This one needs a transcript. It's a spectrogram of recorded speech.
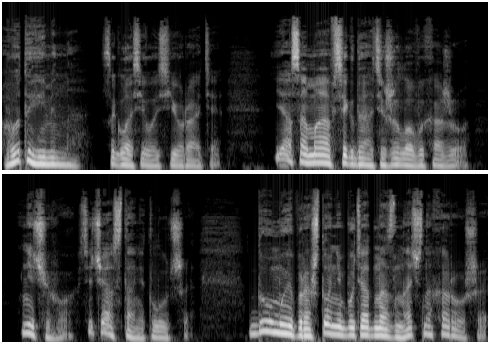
«Вот именно», — согласилась Юратя. «Я сама всегда тяжело выхожу. Ничего, сейчас станет лучше. Думаю про что-нибудь однозначно хорошее.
